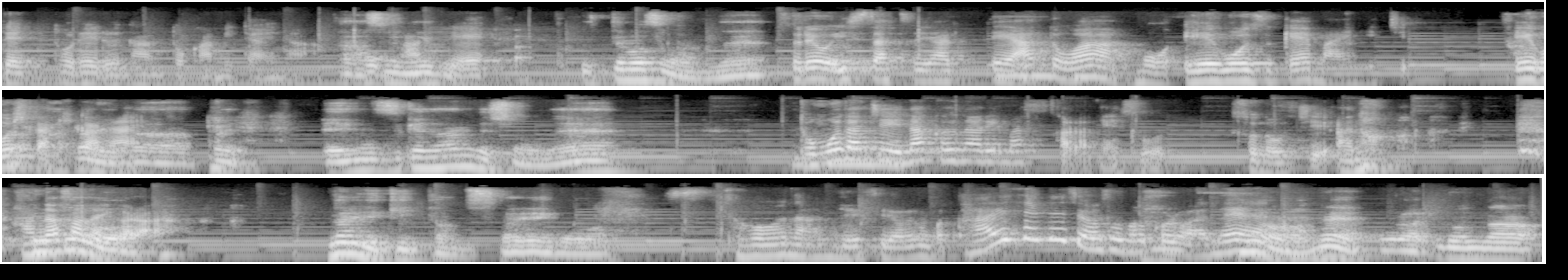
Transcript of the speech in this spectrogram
点取れるなんとかみたいなあ本があって売ってますもんね。それを一冊やってあとはもう英語漬け毎日英語しか聞かない英語付けなんでしょうね。友達いな。なくなりますからね、そうそのうちあの 話さないから。何で聞いたんですか、英語は？そうなんですよ。でも大変ですよ、その頃はね。今はね、ほら、いろんな。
